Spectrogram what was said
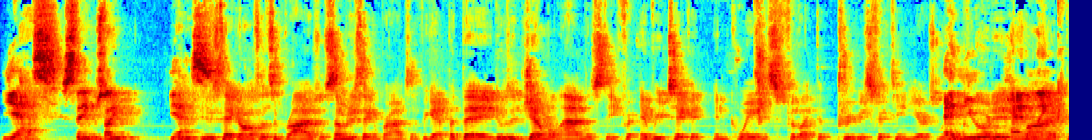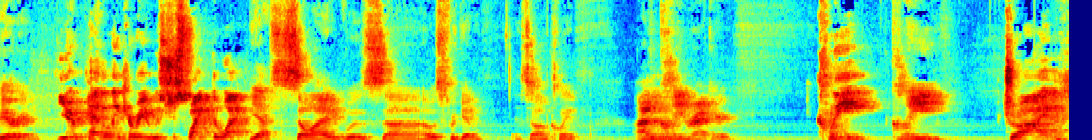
yes, his name was He- like yes. He was taking all sorts of bribes, or somebody's taking bribes, I forget. But they there was a general amnesty for every ticket in Queens for like the previous 15 years, which And you were included my peddling- period. Your peddling career was just wiped away. Yes, so I was uh, I was forgiven, so I'm clean. I have a clean record. Clean. Clean. Drive,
